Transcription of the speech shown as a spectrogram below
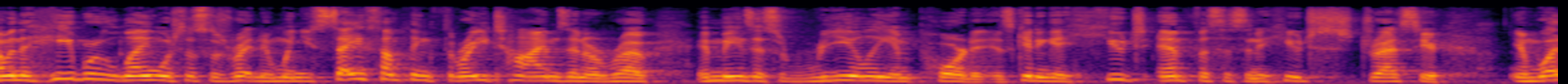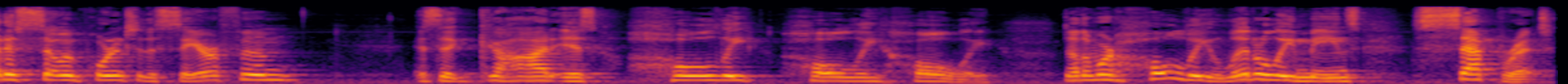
Now, in the Hebrew language, this was written, and when you say something three times in a row, it means it's really important. It's getting a huge emphasis and a huge stress here. And what is so important to the seraphim is that God is holy, holy, holy. Now, the word holy literally means separate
